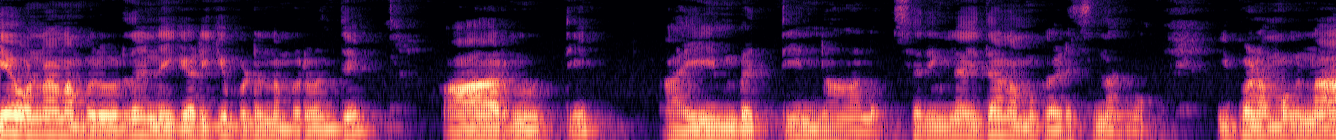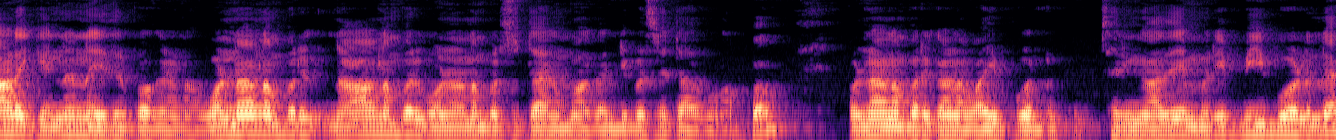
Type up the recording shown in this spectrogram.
ஏன் ஒன்றாம் நம்பர் வருது? இன்றைக்கி அடிக்கப்பட்ட நம்பர் வந்து ஆறுநூற்றி ஐம்பத்தி நாலு. சரிங்களா? இதான் நமக்கு அடிச்சிருந்தாங்க. இப்போ நமக்கு நாளைக்கு என்ன நான் எதிர்பார்க்குறேன்னா ஒன்றா நம்பருக்கு நாலு நம்பருக்கு ஒன்றா நம்பர் செட் ஆகுமா? கண்டிப்பாக செட் ஆகும். அப்போ ஒன்றா நம்பருக்கான வாய்ப்புகள் இருக்குது சரிங்களா? அதே மாதிரி பி போர்டில்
